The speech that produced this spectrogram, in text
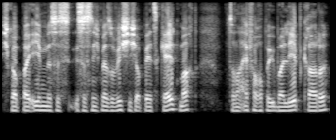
ich glaube, bei ihm ist es, ist es nicht mehr so wichtig, ob er jetzt Geld macht, sondern einfach, ob er überlebt gerade.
